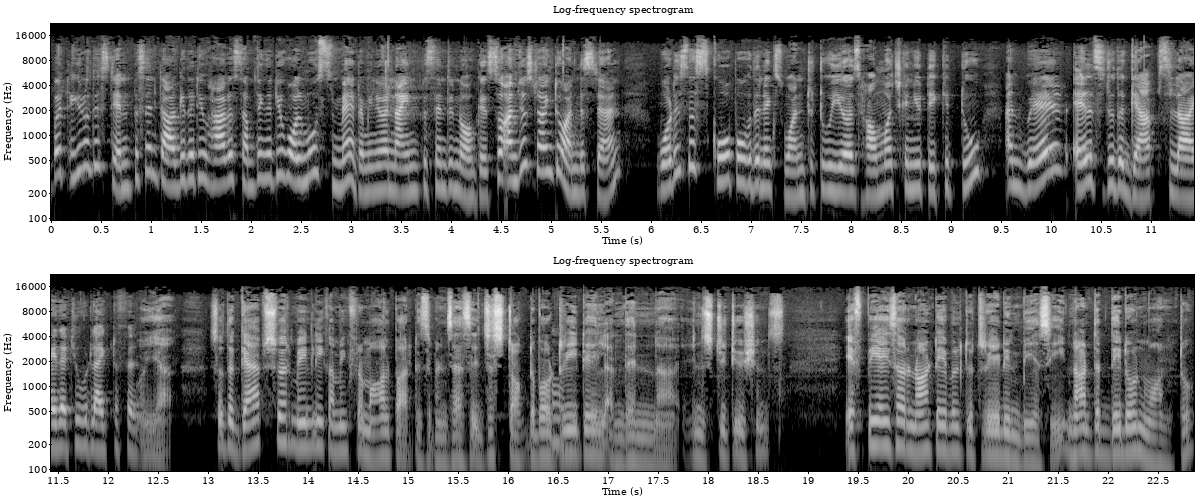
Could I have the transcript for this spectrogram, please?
But you know, this 10% target that you have is something that you've almost met. I mean, you're 9% in August. So I'm just trying to understand what is the scope over the next one to two years? How much can you take it to? And where else do the gaps lie that you would like to fill? Oh, yeah. So the gaps were mainly coming from all participants, as I just talked about mm. retail and then uh, institutions. FPIs are not able to trade in BSE, not that they don't want to.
